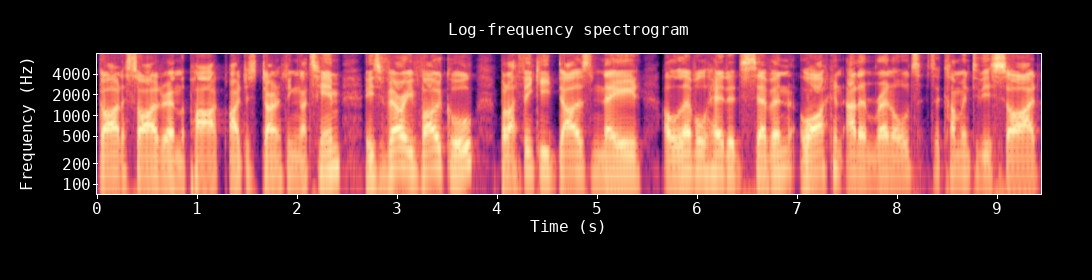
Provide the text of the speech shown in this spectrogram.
guide a side around the park. I just don't think that's him. He's very vocal, but I think he does need a level headed seven like an Adam Reynolds to come into this side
